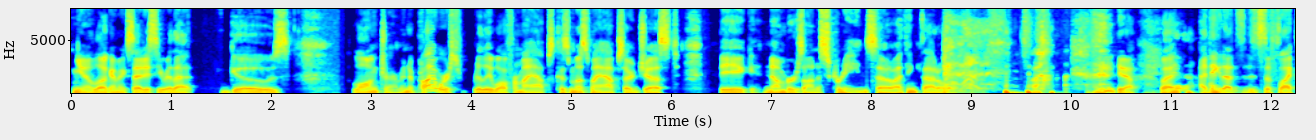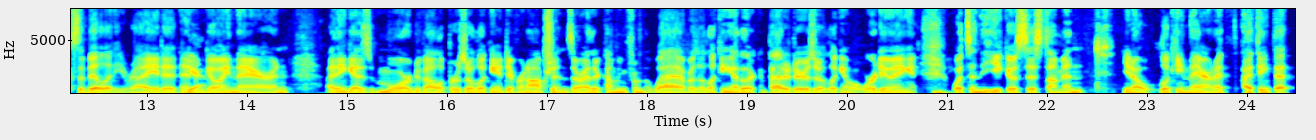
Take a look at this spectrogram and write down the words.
you know, look, I'm excited to see where that goes long term. And it probably works really well for my apps because most of my apps are just big numbers on a screen. So I think that'll, you know, but yeah. I think that's it's the flexibility, right? And, and yeah. going there. And I think as more developers are looking at different options, they're either coming from the web or they're looking at other competitors or looking at what we're doing and what's in the ecosystem and, you know, looking there. And I, I think that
